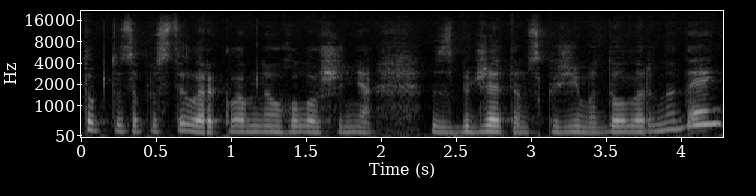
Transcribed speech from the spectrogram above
тобто запустила рекламне оголошення з бюджетом, скажімо, долар на день,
